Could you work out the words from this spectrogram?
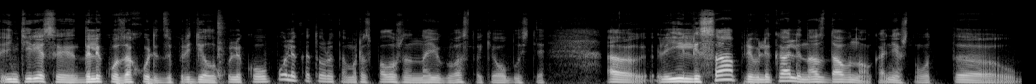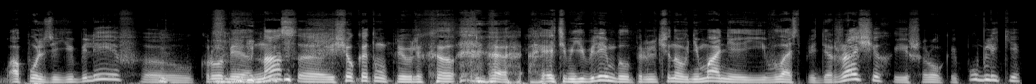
интересы далеко заходят за пределы Куликового поля, которое там расположено на юго-востоке области. А, и леса привлекали нас давно, конечно. Вот э, о пользе юбилеев, э, кроме нас, э, еще к этому привлекал, этим юбилеем было привлечено внимание и власть придержащих, и широкой публики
